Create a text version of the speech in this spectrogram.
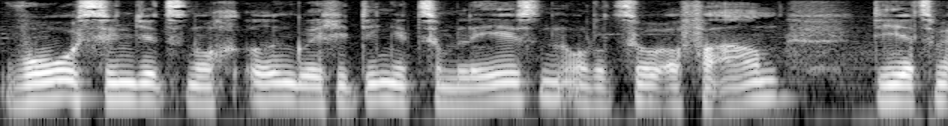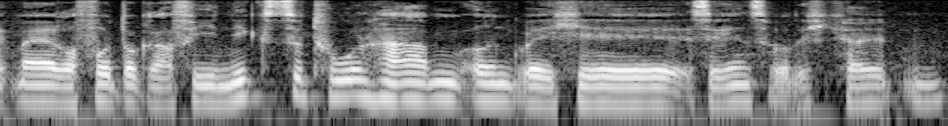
wo sind jetzt noch irgendwelche Dinge zum Lesen oder zu erfahren, die jetzt mit meiner Fotografie nichts zu tun haben, irgendwelche Sehenswürdigkeiten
